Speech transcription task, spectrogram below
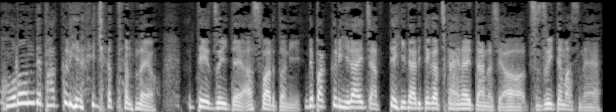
う。転んでパックリ開いちゃったんだよ。手ついてアスファルトに。で、パックリ開いちゃって左手が使えないって話は続いてますね。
